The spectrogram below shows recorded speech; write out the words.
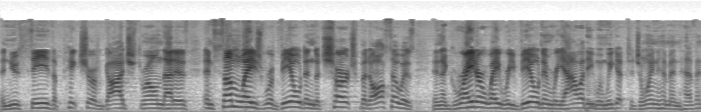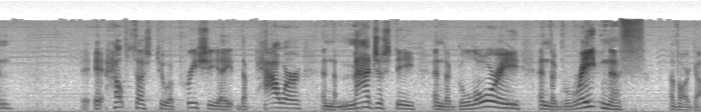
and you see the picture of God's throne that is in some ways revealed in the church, but also is in a greater way revealed in reality when we get to join Him in heaven, it, helps us to appreciate the power and the majesty and the glory and the greatness of our God.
